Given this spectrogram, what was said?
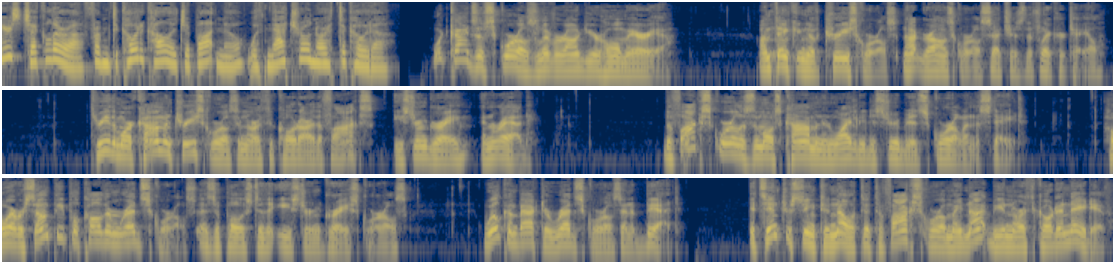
Here's Chuck Lura from Dakota College at Bottineau with Natural North Dakota. What kinds of squirrels live around your home area? I'm thinking of tree squirrels, not ground squirrels such as the flickertail. Three of the more common tree squirrels in North Dakota are the fox, eastern gray, and red. The fox squirrel is the most common and widely distributed squirrel in the state. However, some people call them red squirrels as opposed to the eastern gray squirrels. We'll come back to red squirrels in a bit. It's interesting to note that the fox squirrel may not be a North Dakota native.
